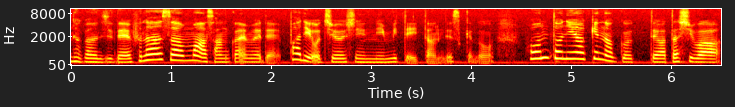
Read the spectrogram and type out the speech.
な感じでフランスはまあ3回目でパリを中心に見ていたんですけど本当に飽きなくって私は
